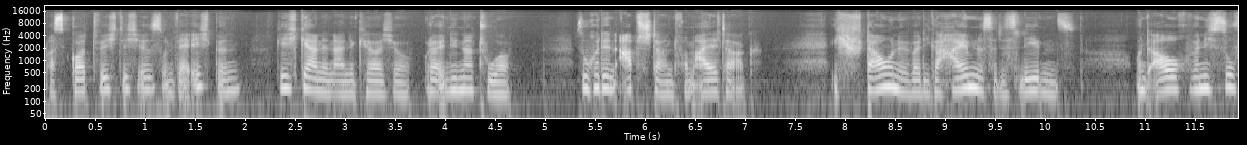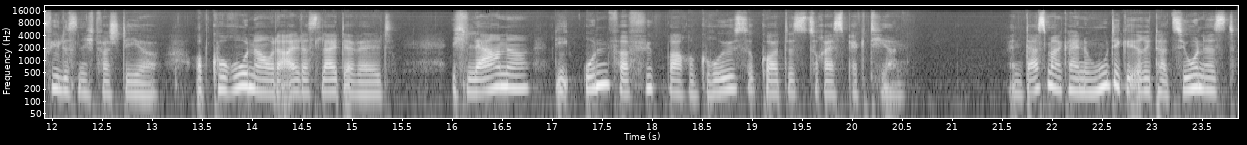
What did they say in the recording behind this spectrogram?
was Gott wichtig ist und wer ich bin, gehe ich gerne in eine Kirche oder in die Natur. Suche den Abstand vom Alltag. Ich staune über die Geheimnisse des Lebens. Und auch wenn ich so vieles nicht verstehe, ob Corona oder all das Leid der Welt, ich lerne die unverfügbare Größe Gottes zu respektieren. Wenn das mal keine mutige Irritation ist,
